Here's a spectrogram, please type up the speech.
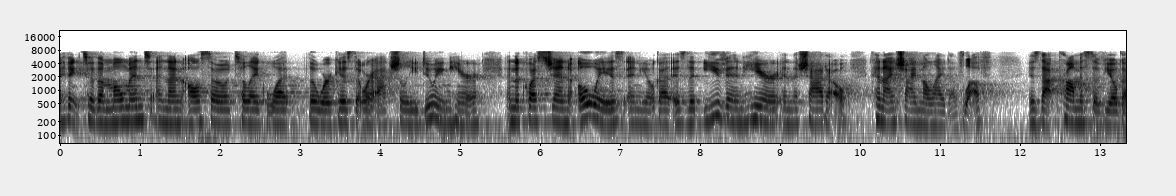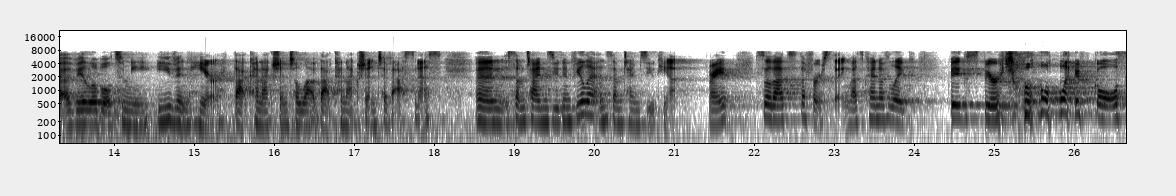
I think, to the moment and then also to like what the work is that we're actually doing here. And the question always in yoga is that even here in the shadow, can I shine the light of love? Is that promise of yoga available to me even here? That connection to love, that connection to vastness. And sometimes you can feel it and sometimes you can't right? So that's the first thing. That's kind of like big spiritual life goals,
